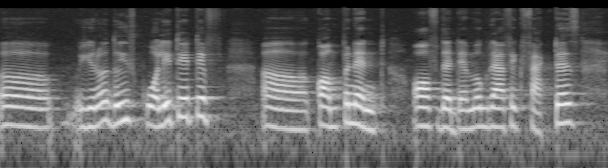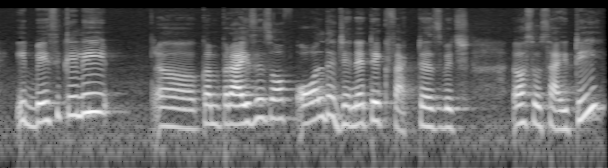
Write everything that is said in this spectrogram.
uh, you know, these qualitative uh, component of the demographic factors. It basically uh, comprises of all the genetic factors which a society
